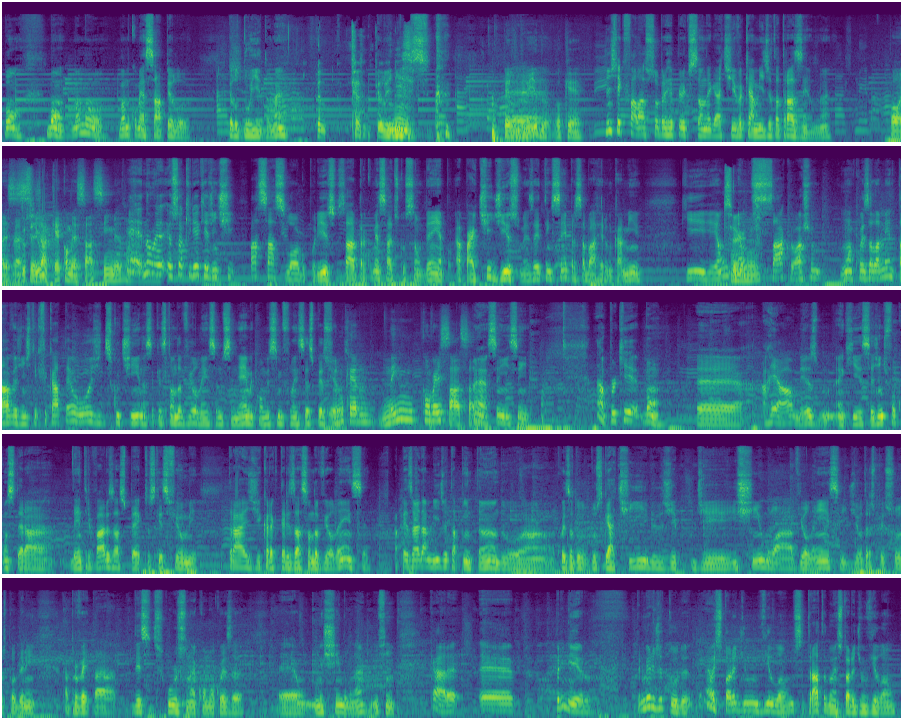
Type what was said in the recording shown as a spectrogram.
Bom, bom, vamos, vamos começar pelo pelo doído, né? Pelo, pelo, pelo início. pelo é... doído? O quê? A gente tem que falar sobre a repercussão negativa que a mídia tá trazendo, né? Pô, você filme? já quer começar assim mesmo? É, não, eu só queria que a gente passasse logo por isso, sabe? para começar a discussão bem, a partir disso, mas aí tem sempre essa barreira no caminho que é um, é um saco. Eu acho uma coisa lamentável a gente ter que ficar até hoje discutindo essa questão da violência no cinema e como isso influencia as pessoas. Eu não quero nem conversar, sabe? É, sim, sim. Não, porque, bom, é, a real mesmo é que se a gente for considerar, dentre vários aspectos que esse filme traz de caracterização da violência, apesar da mídia estar tá pintando a coisa do, dos gatilhos de, de estímulo à violência e de outras pessoas poderem aproveitar desse discurso, né, como uma coisa, é, um, estímulo, né, enfim. Cara, é, primeiro, primeiro de tudo, é a história de um vilão, se trata de uma história de um vilão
